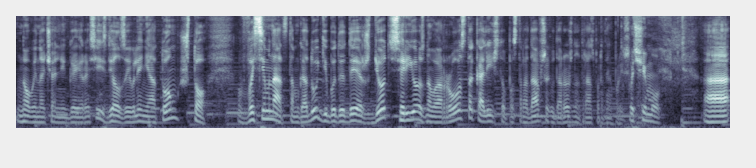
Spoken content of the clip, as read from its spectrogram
новый начальник ГАИ России сделал заявление о том, что в 2018 году ГИБДД ждет серьезного роста количества пострадавших в дорожно-транспортных происшествиях. Почему? А,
